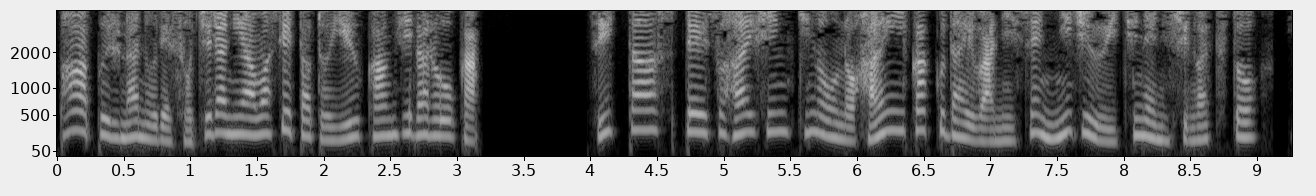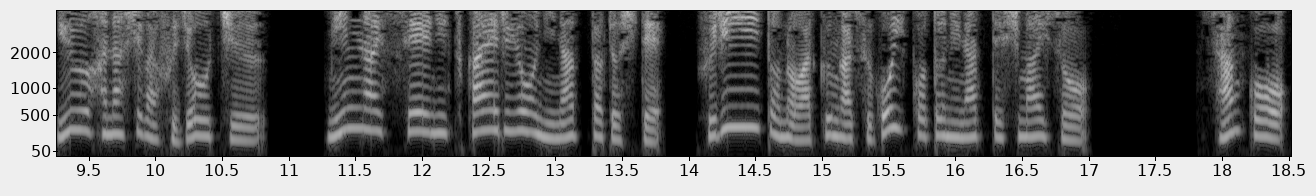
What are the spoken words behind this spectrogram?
パープルなのでそちらに合わせたという感じだろうか。ツイッタースペース配信機能の範囲拡大は2021年4月という話が浮上中。みんな一斉に使えるようになったとして、フリートの枠がすごいことになってしまいそう。参考。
